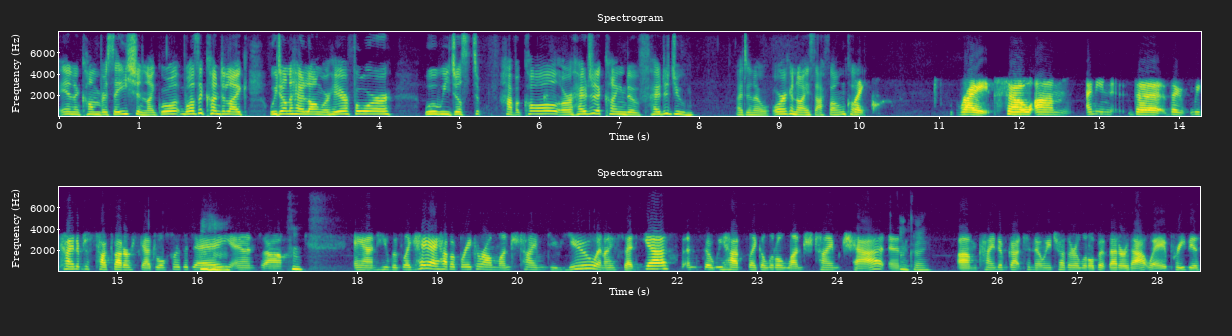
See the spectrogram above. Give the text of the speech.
in a conversation? Like, wa- was it kind of like, we don't know how long we're here for? Will we just have a call? Or how did it kind of, how did you, I don't know, organize that phone call? Like Right. So, um, I mean, the the we kind of just talked about our schedule for the day, Mhm. and um, and he was like, "Hey, I have a break around lunchtime. Do you?" And I said yes, and so we had like a little lunchtime chat, and okay. um, kind of got to know each other a little bit better that way. Previous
